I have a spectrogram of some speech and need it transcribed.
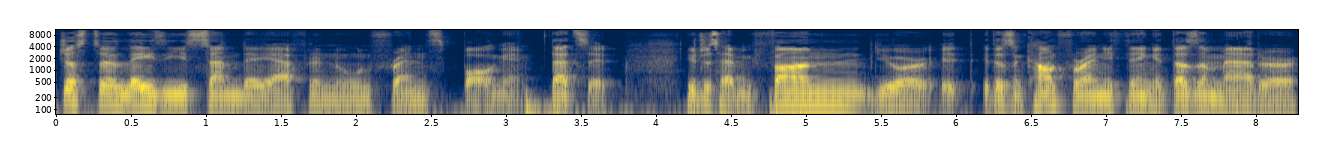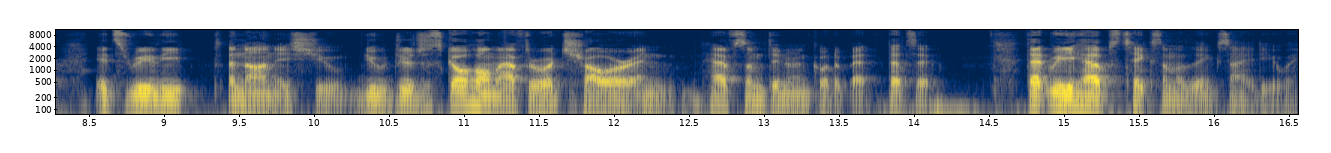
Just a lazy Sunday afternoon friends ball game. That's it you're just having fun you're it, it doesn't count for anything it doesn't matter it's really a non-issue. You, you just go home afterwards shower and have some dinner and go to bed. That's it. That really helps take some of the anxiety away.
